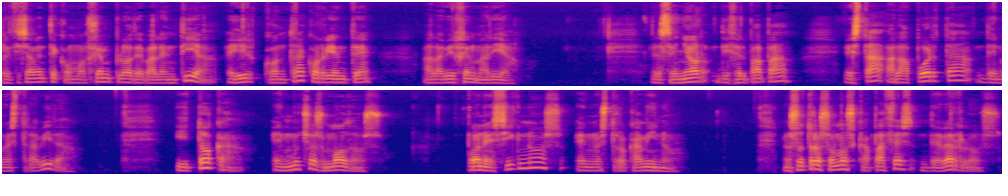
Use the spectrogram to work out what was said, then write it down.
precisamente como ejemplo de valentía e ir contracorriente a la Virgen María. El Señor, dice el Papa, está a la puerta de nuestra vida y toca en muchos modos, pone signos en nuestro camino. Nosotros somos capaces de verlos.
